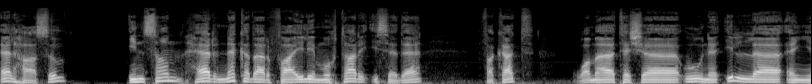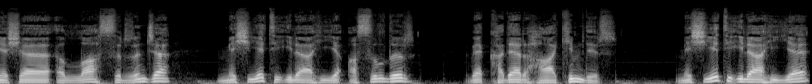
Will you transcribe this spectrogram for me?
Elhasıl, insan her ne kadar faili muhtar ise de, fakat وَمَا تَشَاءُونَ اِلَّا اَنْ يَشَاءَ Allah sırrınca meşiyeti ilahiye asıldır ve kader hakimdir. Meşiyeti ilahiye,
